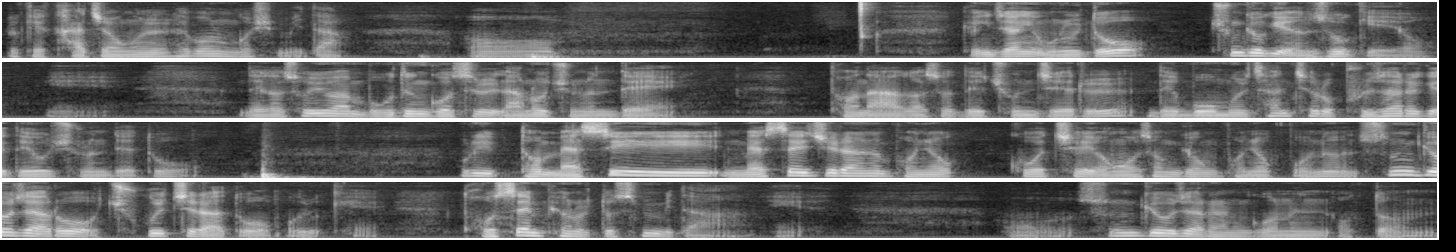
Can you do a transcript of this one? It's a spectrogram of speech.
이렇게 가정을 해보는 것입니다. 어, 굉장히 오늘도 충격의 연속이에요. 예. 내가 소유한 모든 것을 나눠주는데 더 나아가서 내 존재를 내 몸을 산채로 불사르게 내어주는데도 우리 더 메시, 메시지라는 번역 구어체 영어 성경 번역본은 순교자로 죽을지라도 뭐 이렇게 더 센 편을 또 씁니다. 예. 어, 순교자라는 거는 어떤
